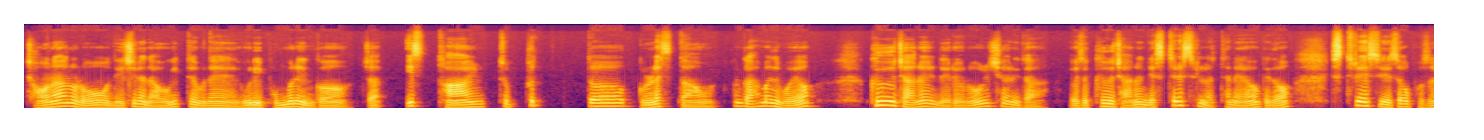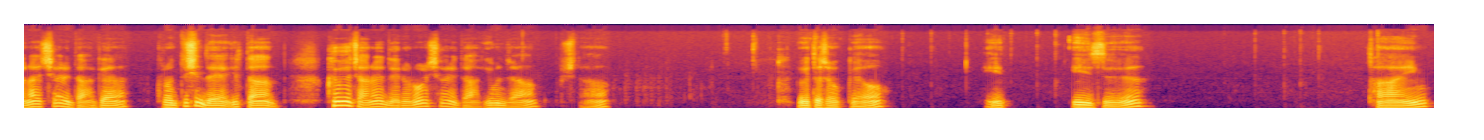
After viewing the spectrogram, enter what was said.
전환으로 내신에 나오기 때문에 우리 본문에 있는 거, 자, it's time to put the glass down. 그러니까 한마디 뭐예요? 그 잔을 내려놓을 시간이다. 여기서 그 잔은 이제 스트레스를 나타내요. 그래서 스트레스에서 벗어날 시간이다. 그러니까 그런 뜻인데 일단 그 잔을 내려놓을 시간이다. 이 문장 봅시다. 여기다 적을게요. It is time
